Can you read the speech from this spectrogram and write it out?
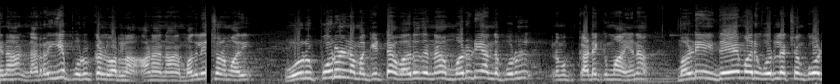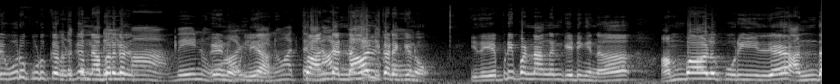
ஏன்னா நிறைய பொருட்கள் வரலாம். ஆனா நான் முதலே சொன்ன மாதிரி ஒரு பொருள் நம்ம கிட்ட வருதுன்னா மறுபடியும் அந்த பொருள் நமக்கு கிடைக்குமா? ஏன்னா மறுபடியும் இதே மாதிரி ஒரு லட்சம் கோடி உரு கொடுக்கறதுக்கு கொடுக்க நபர்கள்? வேணும். இல்லையா? அந்த நாள். கிடைக்கணும். இதை எப்படி பண்ணாங்கன்னு கேட்டிங்கன்னா அம்பாளுக்குரிய அந்த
